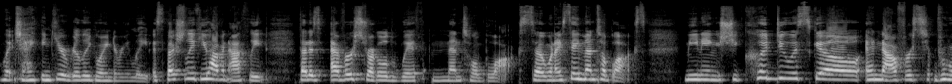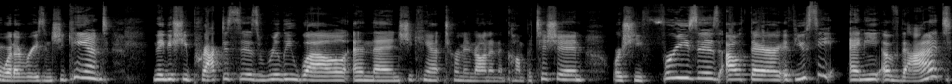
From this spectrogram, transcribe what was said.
which I think you're really going to relate, especially if you have an athlete that has ever struggled with mental blocks. So when I say mental blocks, meaning she could do a skill and now for, for whatever reason she can't, maybe she practices really well and then she can't turn it on in a competition or she freezes out there. If you see any of that,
